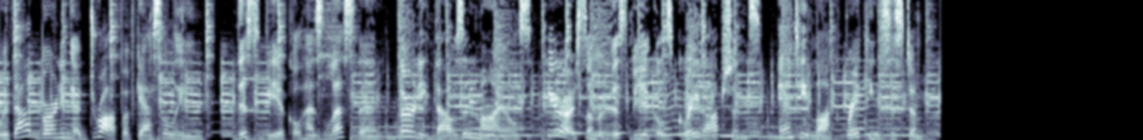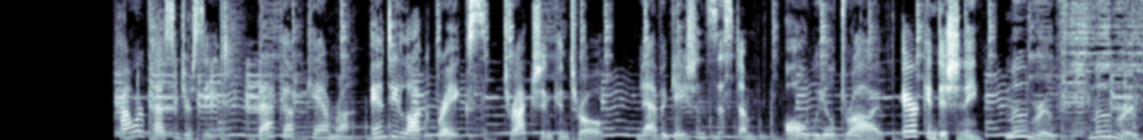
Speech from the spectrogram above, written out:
without burning a drop of gasoline. This vehicle has less than 30,000 miles. Here are some of this vehicle's great options. Anti-lock braking system, power passenger seat, backup camera, anti-lock brakes, traction control, navigation system, all-wheel drive, air conditioning, moonroof, moonroof.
